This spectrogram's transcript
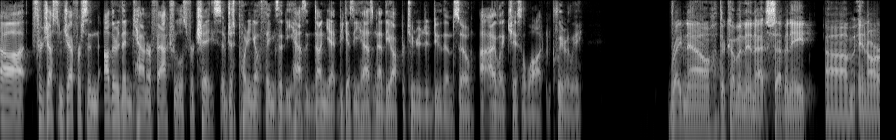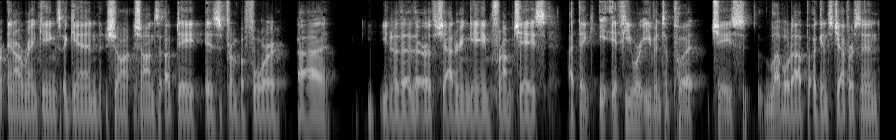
uh, for Justin Jefferson other than counterfactuals for Chase of just pointing out things that he hasn't done yet because he hasn't had the opportunity to do them. So I, I like Chase a lot, clearly. Right now, they're coming in at seven, eight um, in our in our rankings. Again, Sean, Sean's update is from before uh, you know the the earth shattering game from Chase. I think if he were even to put Chase leveled up against Jefferson,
